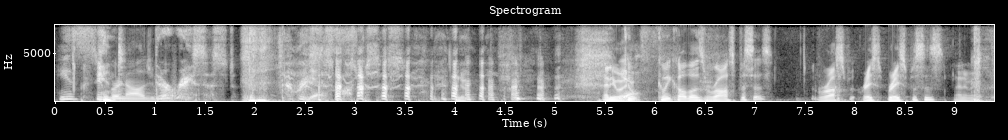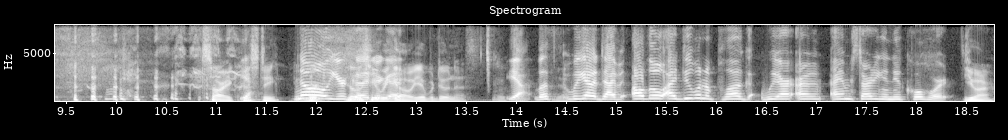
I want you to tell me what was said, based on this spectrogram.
He's super knowledgeable. They're racist. They're racist yes. Anyway, Yes. Can we call those rospices? Rosp- race racespices. Anyway, sorry, Christy. No, We're- you're no, good, Here you're we good. go. Yeah, we're doing this. Okay. Yeah, let's. We gotta dive. In. Although I do want to plug, we are. I, I am starting a new cohort. You are.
